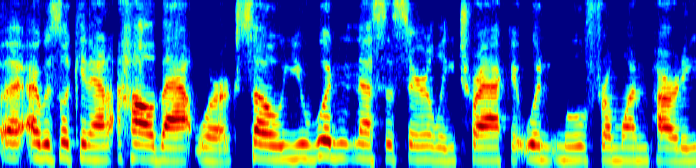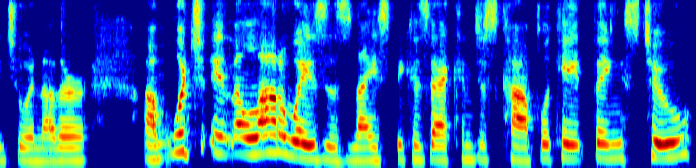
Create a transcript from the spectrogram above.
I was looking at how that works. So you wouldn't necessarily track, it wouldn't move from one party to another, um, which in a lot of ways is nice because that can just complicate things too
